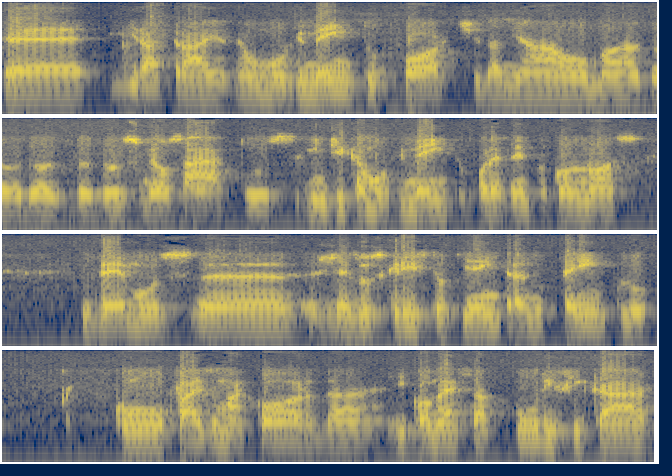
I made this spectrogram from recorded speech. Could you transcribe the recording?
é, ir atrás, é um movimento forte da minha alma, do, do, do, dos meus atos, indica movimento, por exemplo, quando nós vemos uh, Jesus Cristo que entra no templo, com, faz uma corda e começa a purificar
